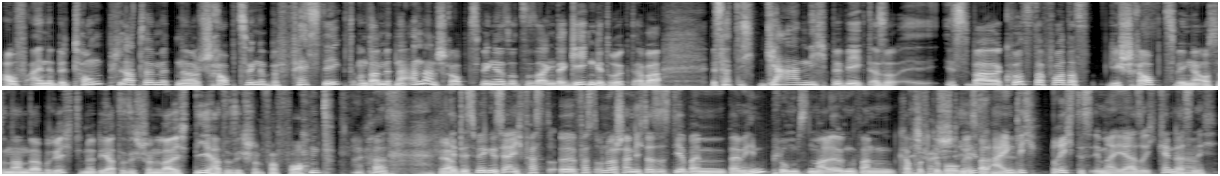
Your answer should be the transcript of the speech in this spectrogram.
auf eine Betonplatte mit einer Schraubzwinge befestigt und dann mit einer anderen Schraubzwinge sozusagen dagegen gedrückt, aber es hat sich gar nicht bewegt. Also äh, es war kurz davor, dass die Schraubzwinge auseinanderbricht. Ne? Die hatte sich schon leicht, die hatte sich schon verformt. Ah, krass. Ja. Ja. deswegen ist ja eigentlich fast, äh, fast unwahrscheinlich, dass es dir beim, beim Hinplumpsen mal irgendwann kaputt gebogen ist, weil nicht. eigentlich bricht es immer eher. Also ich kenne das Ja. nicht.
